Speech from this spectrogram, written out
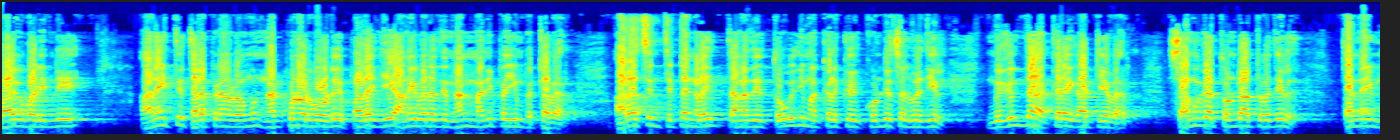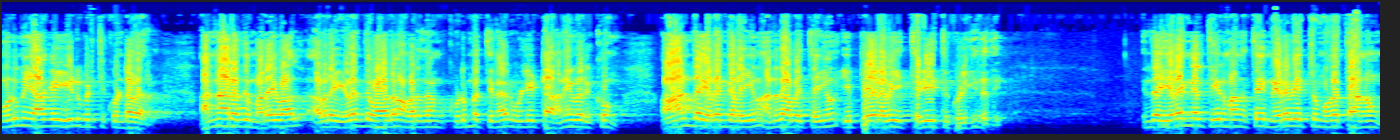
பாகுபாடின்றி அனைத்து தரப்பினரும் நட்புணர்வோடு பழகி அனைவரது நன்மதிப்பையும் பெற்றவர். அரசின் திட்டங்களை தனது தொகுதி மக்களுக்கு கொண்டு செல்வதில் மிகுந்த அக்கறை காட்டியவர். சமூக தொண்டாற்றுவதில் தன்னை முழுமையாக ஈடுபடுத்திக் கொண்டவர். அன்னாரது மறைவால் அவரை இழந்து வாடும் அவரது குடும்பத்தினர் உள்ளிட்ட அனைவருக்கும் ஆழ்ந்த இரங்கலையும் அனுதாபத்தையும் இப்பேரவை தெரிவித்துக் கொள்கிறது. இந்த இரங்கல் தீர்மானத்தை நிறைவேற்றும் முகத்தானும்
